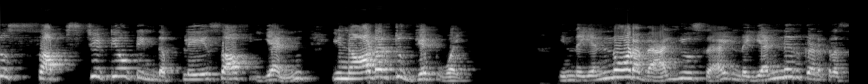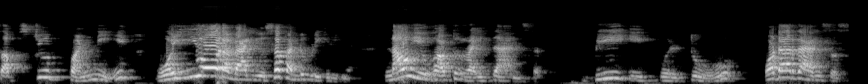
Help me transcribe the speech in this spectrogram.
to substitute in the place of n in order to get y. இந்த என்னோட வேல்யூஸ இந்த என் இருக்கிற இடத்துல சப்ஸ்டியூட் பண்ணி ஒய்யோட வேல்யூஸ கண்டுபிடிக்கிறீங்க. Now you have to write the answer B equal to what are the answers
